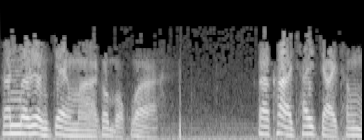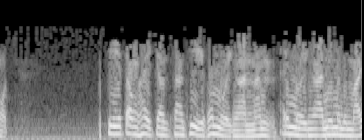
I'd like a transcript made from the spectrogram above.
ท่านเมื่อเรื่องแจ้งมาก็บอกว่าราค่าใช้จ่ายทั้งหมด ที่ต้องให้เจ้าหน้าที่ของหน่วยงานนั้นให้หน่วยงานนี้มันหมาย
